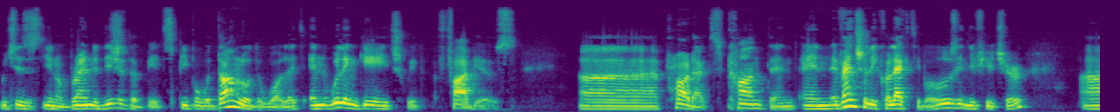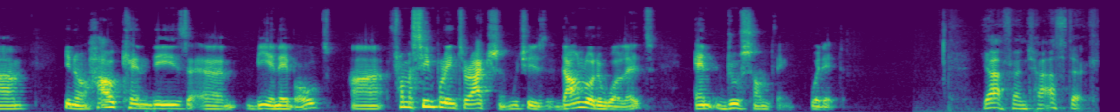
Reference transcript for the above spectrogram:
which is you know branded digital bits, people will download the wallet and will engage with Fabio's uh, products, content, and eventually collectibles in the future. Um, you know how can these um, be enabled uh, from a simple interaction, which is download a wallet and do something with it. Yeah, fantastic.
